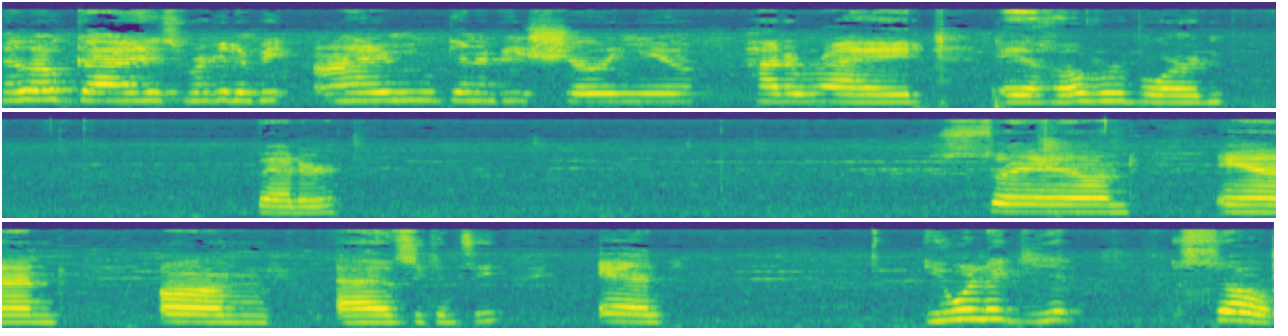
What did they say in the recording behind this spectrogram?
Hello guys, we're gonna be I'm gonna be showing you how to ride a hoverboard better. And and um as you can see and you want to get so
